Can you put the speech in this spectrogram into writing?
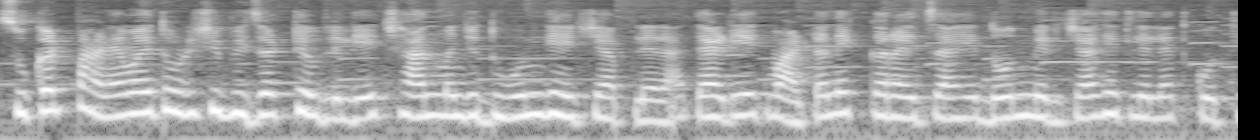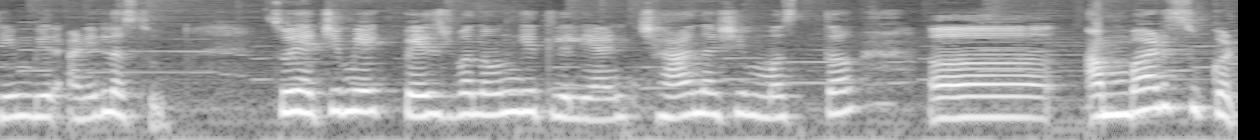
सुकट पाण्यामध्ये थोडीशी भिजत ठेवलेली आहे. छान म्हणजे धुवून घ्यायची आपल्याला. त्यासाठी एक वाटण एक करायचं आहे. दोन मिरच्या घेतलेल्या आहेत कोथिंबीर आणि लसूण. सो ह्याची मी एक पेस्ट बनवून घेतलेली आहे आणि छान अशी मस्त आंबाड सुकट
